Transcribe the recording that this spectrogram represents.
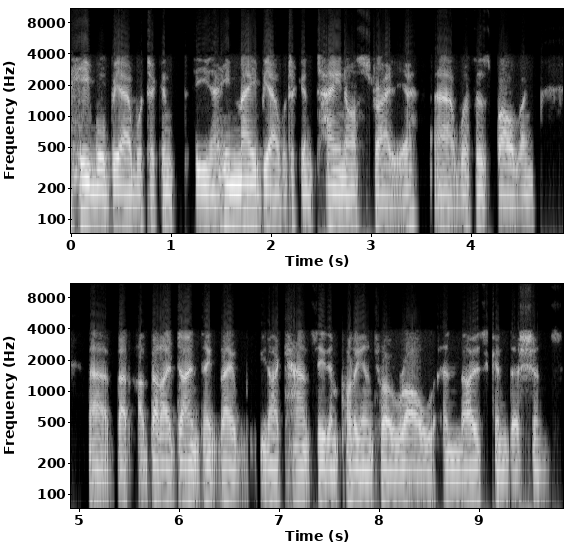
he will be able to, con- you know, he may be able to contain Australia uh, with his bowling. Uh, but but I don't think they, you know, I can't see them putting into a role in those conditions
